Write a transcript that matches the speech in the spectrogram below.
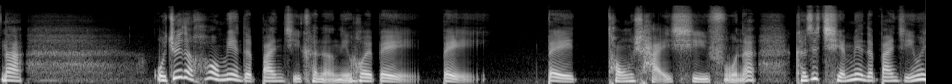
那我觉得后面的班级可能你会被被被。同台欺负，那可是前面的班级，因为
